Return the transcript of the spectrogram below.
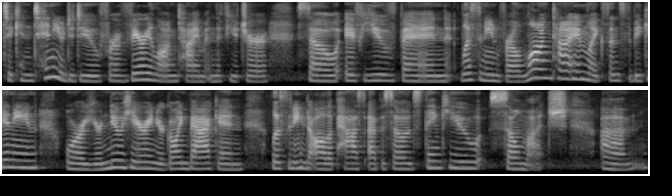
to continue to do for a very long time in the future. So, if you've been listening for a long time, like since the beginning, or you're new here and you're going back and listening to all the past episodes, thank you so much. Um,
